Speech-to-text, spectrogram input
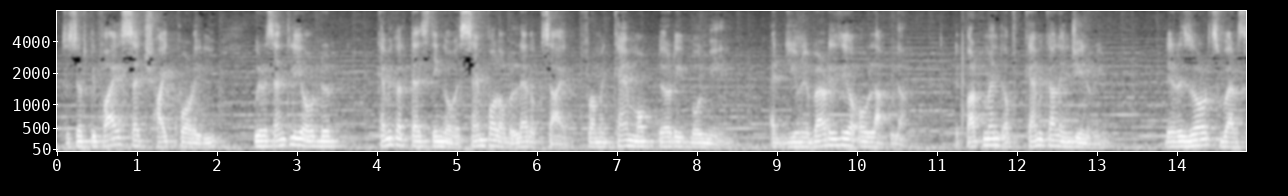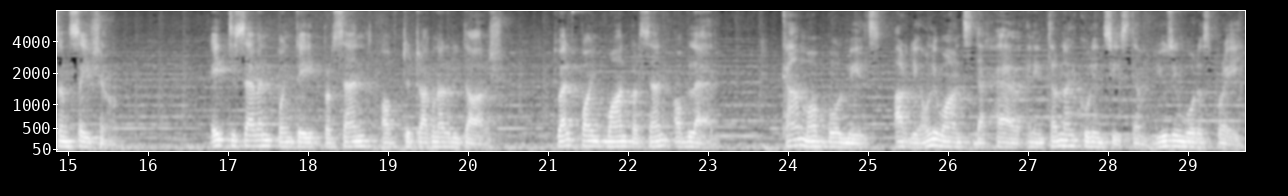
to certify such high quality, we recently ordered chemical testing of a sample of lead oxide from a CAMMOB 30 ball mill at the University of L'Aquila, Department of Chemical Engineering. The results were sensational. 87.8% of tetragonal litharge, 12.1% of lead. CAM MOP ball mills are the only ones that have an internal cooling system using water spray.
